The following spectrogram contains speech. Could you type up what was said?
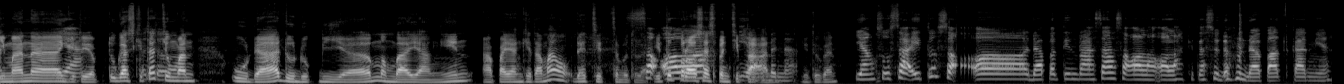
gimana Iya. gitu ya. Tugas kita Betul. cuman udah duduk diem membayangin apa yang kita mau that's it sebetulnya itu Seolah- proses Iya, penciptaan benar. gitu kan yang susah itu se eh, dapetin rasa seolah-olah kita sudah mendapatkannya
